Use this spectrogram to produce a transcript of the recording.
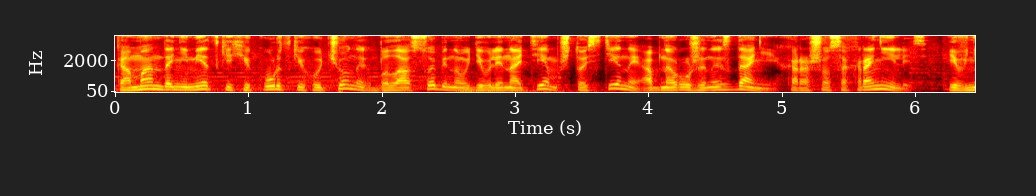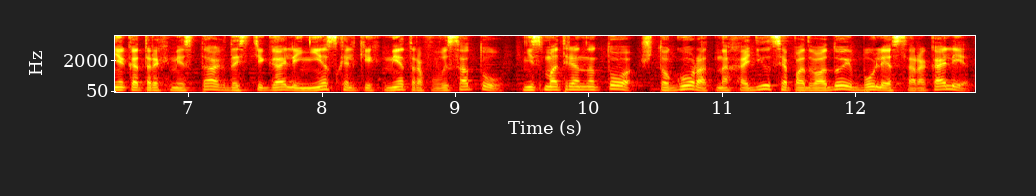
Команда немецких и курдских ученых была особенно удивлена тем, что стены обнаруженных зданий хорошо сохранились и в некоторых местах достигали нескольких метров в высоту, несмотря на то, что город находился под водой более 40 лет.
